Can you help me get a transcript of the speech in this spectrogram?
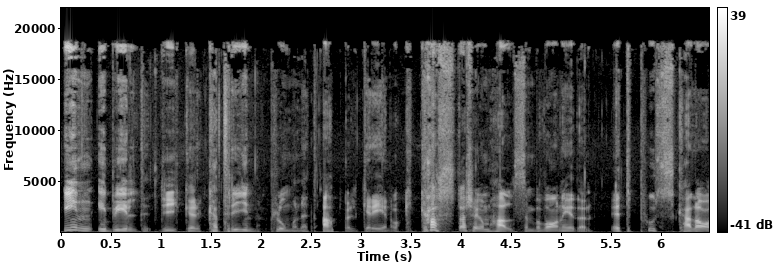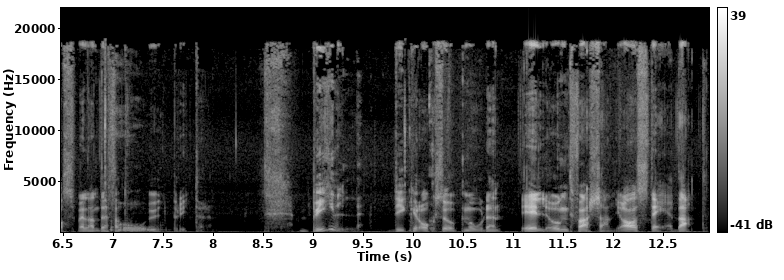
In i bild dyker Katrin Plommonet Appelgren och kastar sig om halsen på Vanheden. Ett pusskalas mellan dessa två utbryter. Bill dyker också upp med orden. Det är lugnt farsan, jag har städat.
